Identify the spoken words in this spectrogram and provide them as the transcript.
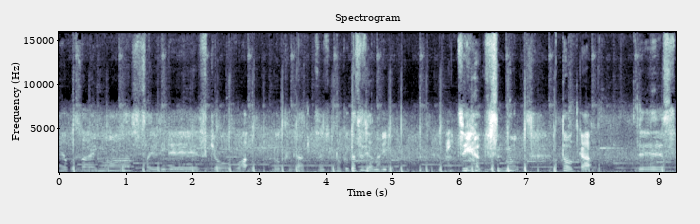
はようございます。さゆりです。今日は6月6月じゃない。8月の10日です。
